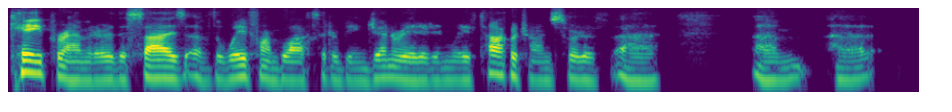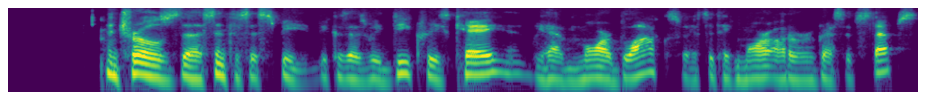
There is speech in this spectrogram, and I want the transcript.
K parameter, the size of the waveform blocks that are being generated in Wave Tacotron sort of uh, um, uh, controls the synthesis speed because as we decrease K, we have more blocks, we have to take more autoregressive steps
